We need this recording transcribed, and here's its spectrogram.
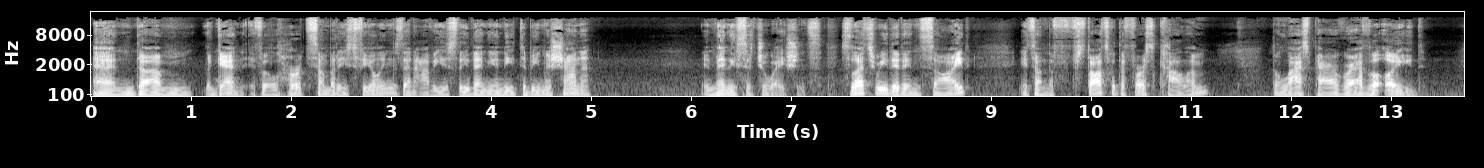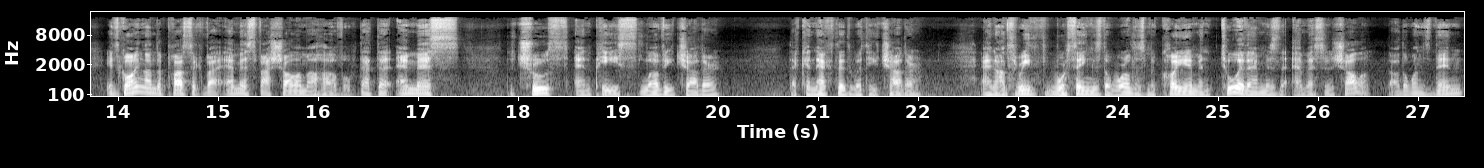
And um, again, if it'll hurt somebody's feelings, then obviously then you need to be Mashana in many situations. So let's read it inside. It's on the starts with the first column, the last paragraph, Va'oid. It's going on the pasuk about emes v'shalom ahavu, that the ms, the truth and peace love each other, they're connected with each other. And on three things, the world is Mekoyim, and two of them is the Emes and Shalom. The other one's Din,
